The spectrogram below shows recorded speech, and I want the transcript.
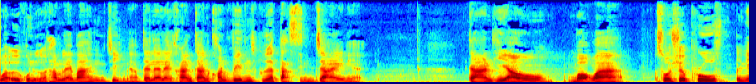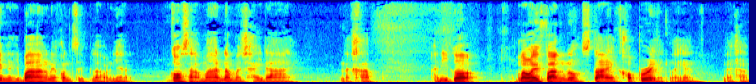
ว่าเออคนอื่นเขาทำอะไรบ้างจริง ๆ นะแต่หลาย ๆ ครั้งการ convince เพื่อตัดสินใจเนี่ยการที่เอาบอกว่า social proof เป็นยังไงบ้างใน concept เหล่านี้ก็สามารถนำมาใช้ได้นะครับ อันนี้ก็เล่าให้ฟังเนาะสไตล์ corporate อะไรกันนะครับ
